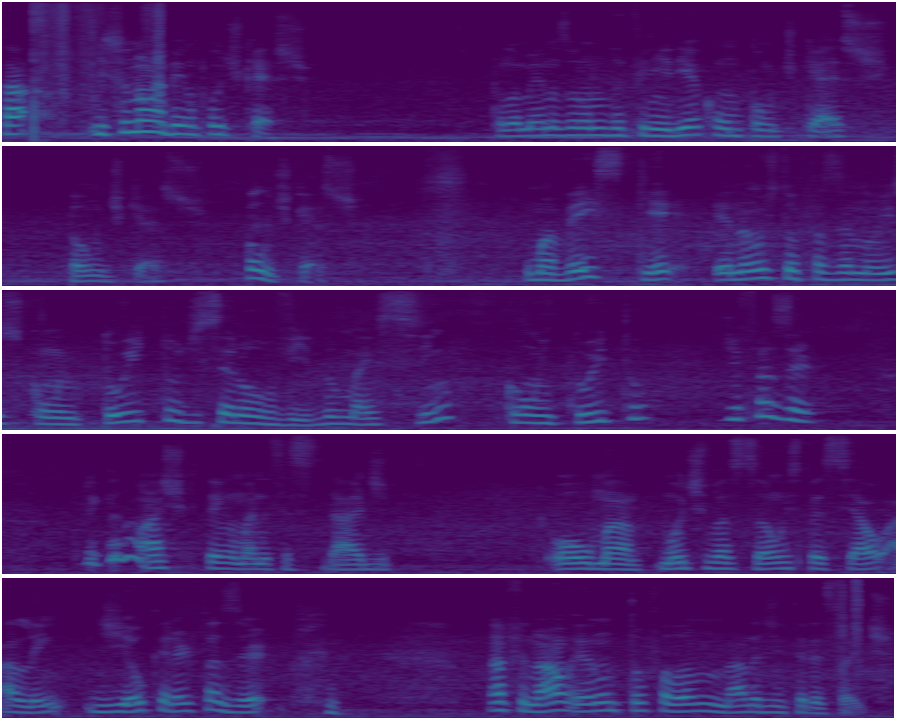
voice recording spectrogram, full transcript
Tá, isso não é bem um podcast. Pelo menos eu não definiria como podcast. Podcast. Podcast. Uma vez que eu não estou fazendo isso com o intuito de ser ouvido, mas sim com o intuito de fazer. Porque eu não acho que tenha uma necessidade ou uma motivação especial além de eu querer fazer. Afinal, eu não estou falando nada de interessante.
